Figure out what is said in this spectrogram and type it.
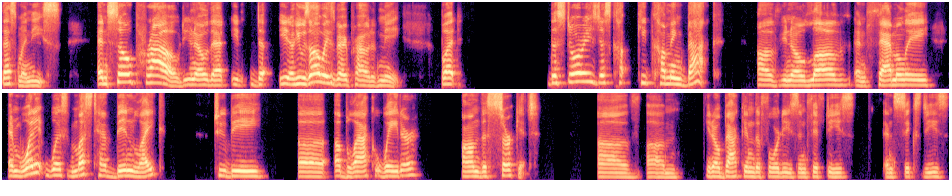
That's my niece. And so proud, you know, that, you know, he was always very proud of me. But the stories just co- keep coming back of, you know, love and family and what it was must have been like to be a black waiter on the circuit of um, you know back in the 40s and 50s and 60s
